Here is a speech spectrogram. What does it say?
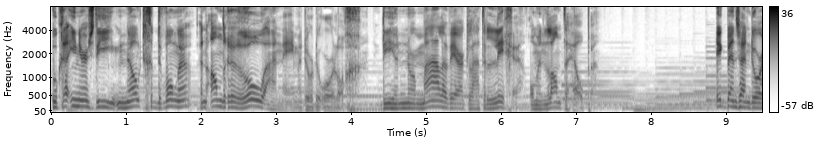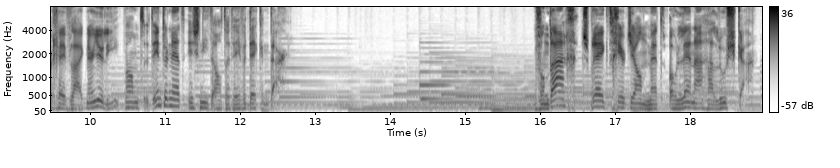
Oekraïners die noodgedwongen een andere rol aannemen door de oorlog, die hun normale werk laten liggen om hun land te helpen. Ik ben zijn doorgeefluik naar jullie, want het internet is niet altijd even dekkend daar. Vandaag spreekt Geert-Jan met Olena Halushka,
